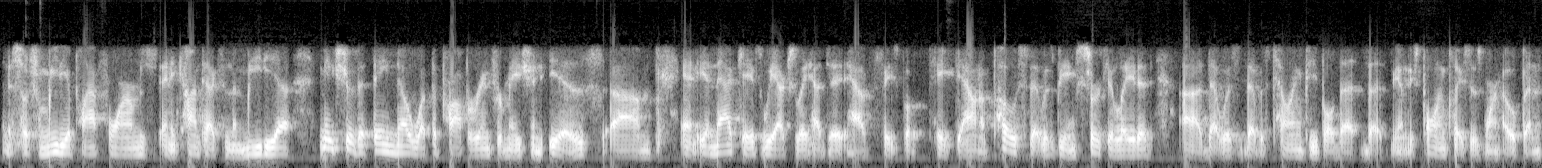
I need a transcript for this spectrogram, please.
and the social media platforms, any contacts in the media, make sure that they know what the proper information is. Um, and in that case, we actually had to have Facebook take down a post that was being circulated uh, that was that was telling people that that you know these polling places weren't open.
